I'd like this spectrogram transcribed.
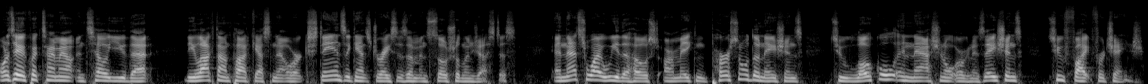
I want to take a quick time out and tell you that the Locked On Podcast Network stands against racism and social injustice. And that's why we, the host, are making personal donations to local and national organizations to fight for change.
